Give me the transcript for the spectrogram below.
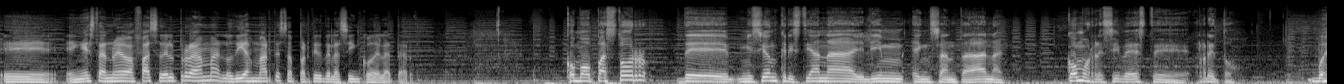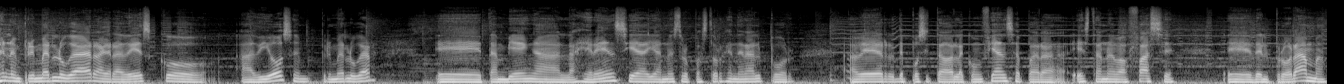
en esta nueva fase del programa, los días martes a partir de las 5 de la tarde. Como pastor de Misión Cristiana Elim en Santa Ana, ¿cómo recibe este reto? Bueno, en primer lugar agradezco a Dios, en primer lugar, también a la gerencia y a nuestro pastor general por haber depositado la confianza para esta nueva fase eh, del programa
